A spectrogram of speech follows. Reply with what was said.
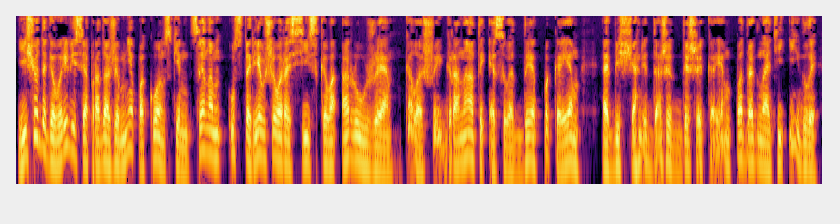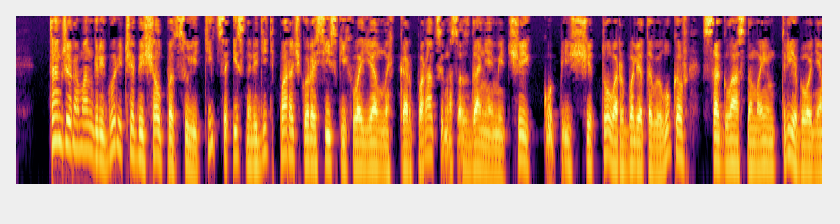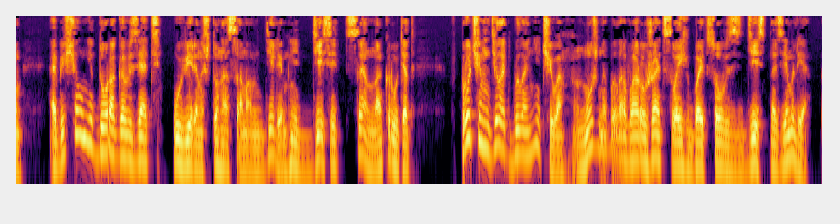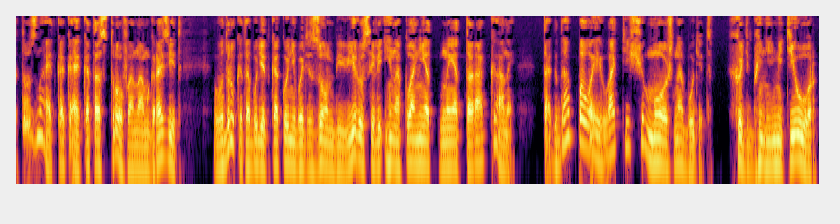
Еще договорились о продаже мне по конским ценам устаревшего российского оружия. Калаши, гранаты, СВД, ПКМ. Обещали даже ДШКМ подогнать и иглы – также Роман Григорьевич обещал подсуетиться и снарядить парочку российских военных корпораций на создание мечей, копий щитов, арбалетов и луков согласно моим требованиям. Обещал недорого взять. Уверен, что на самом деле мне десять цен накрутят. Впрочем, делать было нечего. Нужно было вооружать своих бойцов здесь, на земле. Кто знает, какая катастрофа нам грозит. Вдруг это будет какой-нибудь зомби-вирус или инопланетные тараканы. Тогда повоевать еще можно будет. Хоть бы не метеор.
